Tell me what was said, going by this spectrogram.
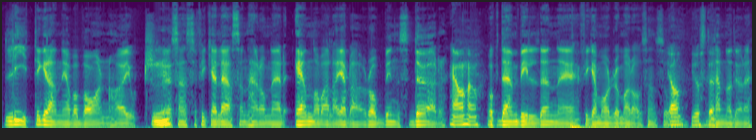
Lite grann när jag var barn har jag gjort. Mm. Eh, Sen så fick jag läsa den här om när en av alla jävla Robins dör. Ja, ja. Och den bilden eh, fick jag mardrömmar av. Sen så Ja, just det. lämnade jag det.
